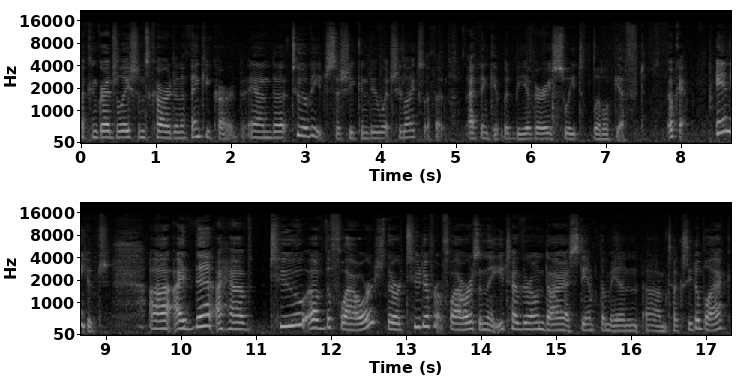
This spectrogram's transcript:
a congratulations card, and a thank you card, and uh, two of each so she can do what she likes with it. I think it would be a very sweet little gift. Okay, anywho, uh, I then I have two of the flowers. There are two different flowers and they each have their own die. I stamped them in um, Tuxedo Black.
